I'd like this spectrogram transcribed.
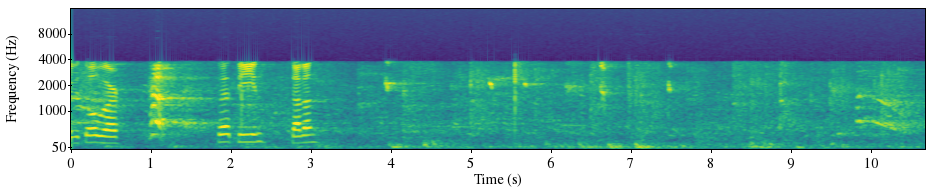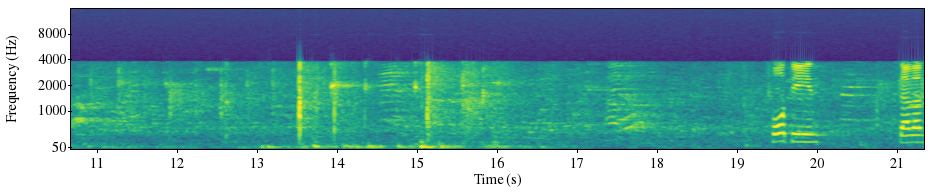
Service over. 13, 7. Fourteen, seven.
